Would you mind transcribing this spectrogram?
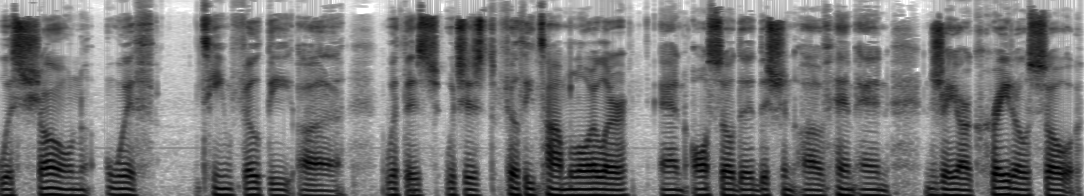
was shown with Team Filthy, uh, with this, which is Filthy Tom Lawler, and also the addition of him and J.R. Kratos. So,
